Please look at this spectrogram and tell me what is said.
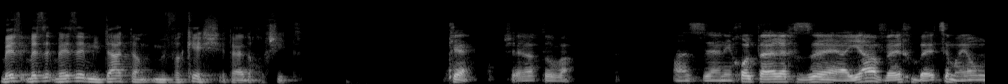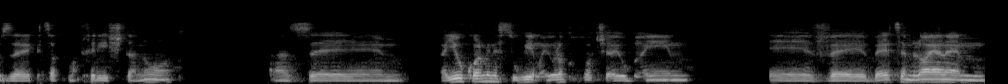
באיזה, באיזה, באיזה מידה אתה מבקש את היד החופשית? כן, שאלה טובה. אז אה, אני יכול לתאר איך זה היה ואיך בעצם היום זה קצת מתחיל להשתנות. אז uh, היו כל מיני סוגים, היו לקוחות שהיו באים uh, ובעצם לא היה להם,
